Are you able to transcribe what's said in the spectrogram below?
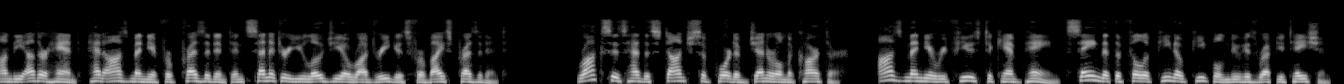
on the other hand, had Osmeña for president and Senator Eulogio Rodriguez for vice president. Roxas had the staunch support of General MacArthur. Osmeña refused to campaign, saying that the Filipino people knew his reputation.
